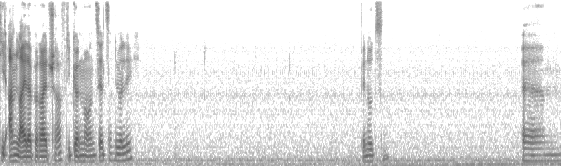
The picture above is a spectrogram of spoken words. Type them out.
Die Anleiterbereitschaft, die gönnen wir uns jetzt natürlich. Benutzen. Ähm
